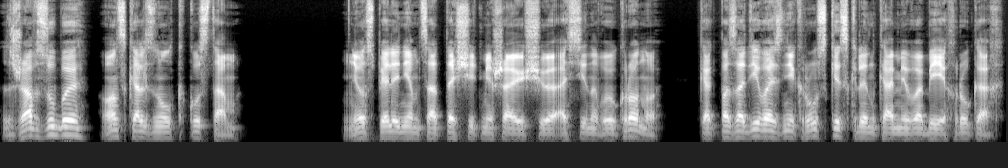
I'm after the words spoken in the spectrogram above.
Сжав зубы, он скользнул к кустам. Не успели немцы оттащить мешающую осиновую крону, как позади возник русский с клинками в обеих руках.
